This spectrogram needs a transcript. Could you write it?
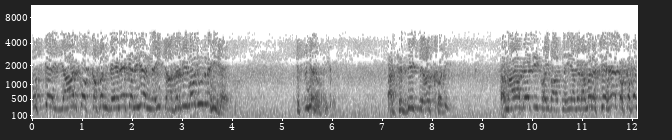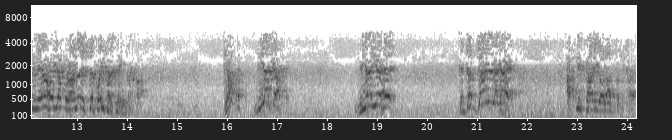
اس کے یار کو کفن دینے کے لیے نئی چادر بھی موجود نہیں ہے۔ اس لیے روتی ہوں۔ اور صدیق نے آنکھ کھولی۔ فرمایا، بیٹی، کوئی بات نہیں، اگر عمل اچھے ہیں تو کفن نیا ہو یا پرانا، اس سے کوئی فرق نہیں پڑتا۔ کیا لیا کیا ہے؟ لیا یہ ہے کہ جب جانے لگے، اپنی ساری اولاد کو بٹھایا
